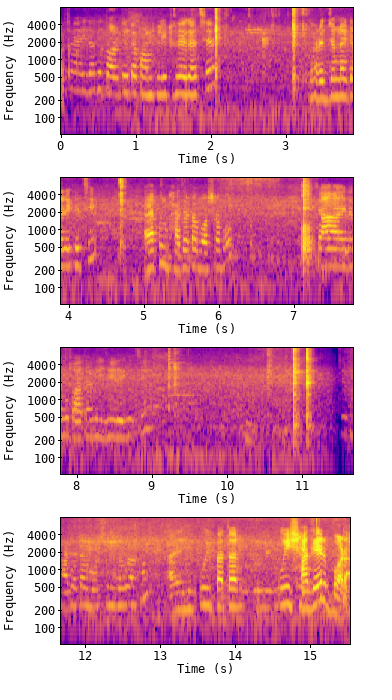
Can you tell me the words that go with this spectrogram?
আজকে। এই দেখো তরকারিটা কমপ্লিট হয়ে গেছে। ঘরের জন্য এটা রেখেছি। আর এখন ভাজাটা বসাবো। চা দেখো পাতা ভিজিয়ে রেখেছি। ভাজাটা বসিয়ে দেবো এখন। আর এই যে পুঁই পাতার পুঁই শাকের বড়া।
